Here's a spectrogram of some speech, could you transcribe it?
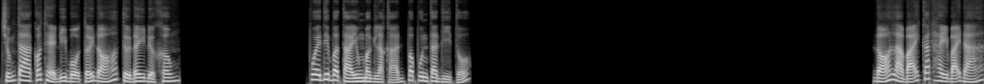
Chúng ta có thể đi bộ tới đó từ đây được không? Pwede ba tayong maglakad papunta dito? Đó là bãi cát hay bãi đá?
